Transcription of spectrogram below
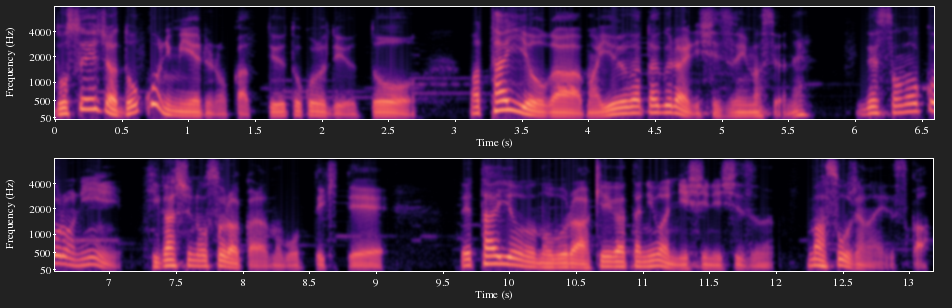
土星じゃどこに見えるのかっていうところで言うと、まあ、太陽がま夕方ぐらいに沈みますよね。で、その頃に東の空から昇ってきて、で、太陽の昇る明け方には西に沈む。まあそうじゃないですか。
